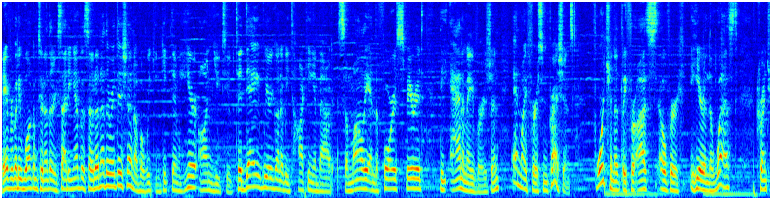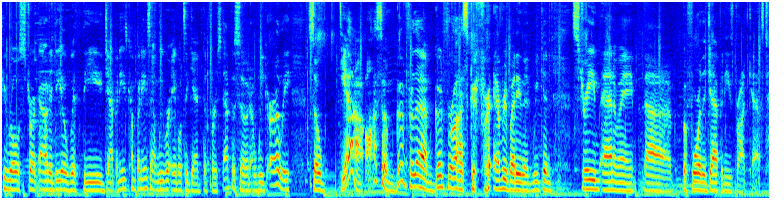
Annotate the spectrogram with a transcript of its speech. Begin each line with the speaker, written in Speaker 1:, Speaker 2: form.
Speaker 1: Hey everybody, welcome to another exciting episode, another edition of A Week in Geekdom here on YouTube. Today we are going to be talking about Somali and the Forest Spirit, the anime version, and my first impressions. Fortunately for us over here in the West, Crunchyroll struck out a deal with the Japanese companies and we were able to get the first episode a week early. So, yeah, awesome. Good for them. Good for us. Good for everybody that we can stream anime uh, before the Japanese broadcast.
